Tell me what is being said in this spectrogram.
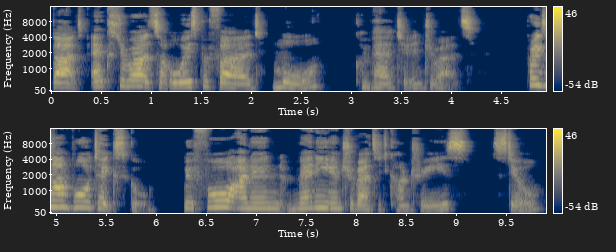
that extroverts are always preferred more compared to introverts. For example, take school. Before and in many introverted countries, still,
